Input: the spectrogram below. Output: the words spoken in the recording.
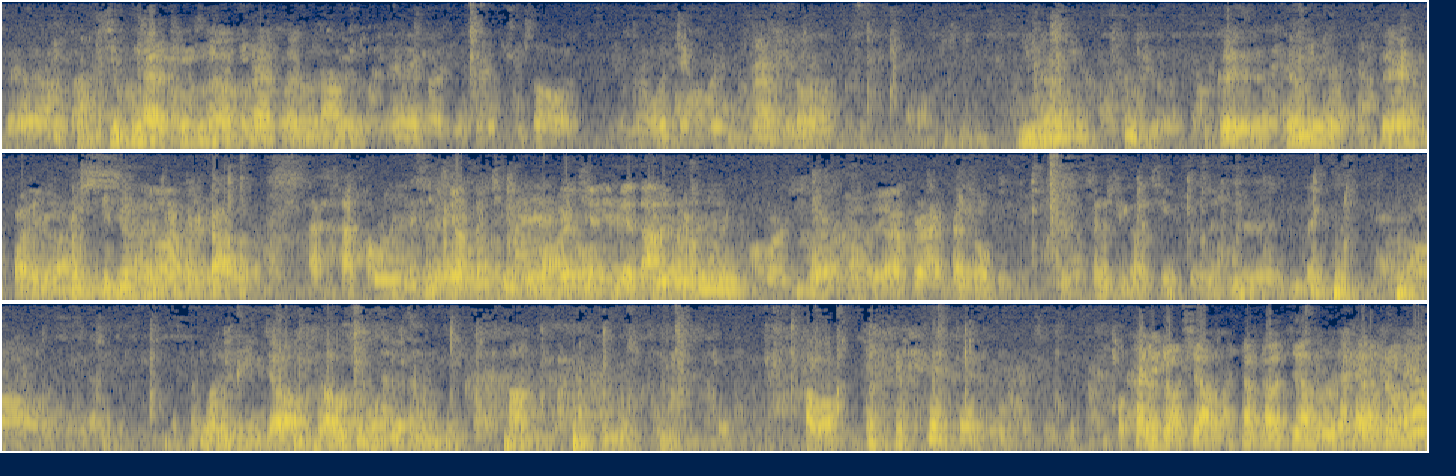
水我要打，就不太纯了。太纯了，那个女生举手，我捡回。你原来是数学，对对对，对对，换一个吧，这是大的，还还好，眼睛变大了，原来不是 iPad 小组，还是挺感兴趣的。是那哦，我的名叫啊，我是我的啊，哈喽，我看你照相了，要照相了，没有没有，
